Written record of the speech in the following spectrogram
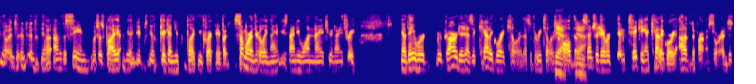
you know, into, into, you know, onto the scene, which was probably, I mean, you, you, again, you probably can correct me, but somewhere in the early 90s, 91, 92, 93, you know, they were regarded as a category killer. That's what the retailers yeah, called them. Yeah. Essentially, they were, they were taking a category out of the department store and just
